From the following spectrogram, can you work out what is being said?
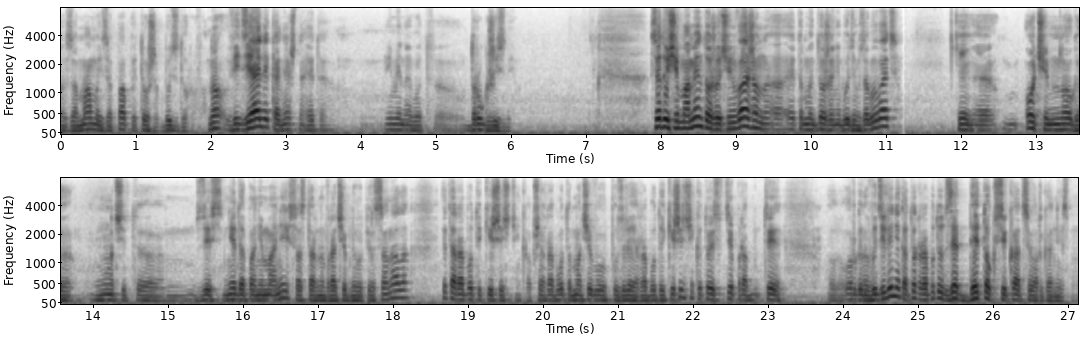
за мамой, за папой тоже, будь здоров. Но в идеале, конечно, это именно вот э, друг жизни. Следующий момент тоже очень важен, э, это мы тоже не будем забывать. И, э, очень много значит, э, здесь недопониманий со стороны врачебного персонала. Это работа кишечника, вообще работа мочевого пузыря, работа кишечника, то есть те, те э, органы выделения, которые работают за детоксикацию организма,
